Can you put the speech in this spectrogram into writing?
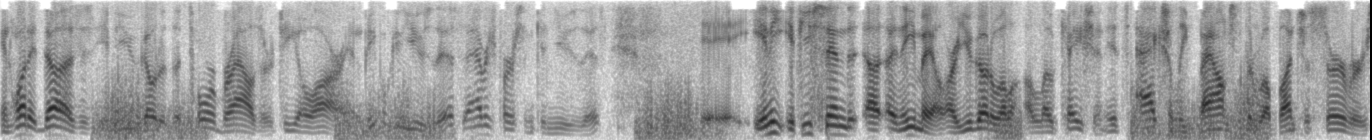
and what it does is if you go to the Tor browser, T-O-R, and people can use this, the average person can use this. Eh, Any if you send uh, an email or you go to a, a location, it's actually bounced through a bunch of servers,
